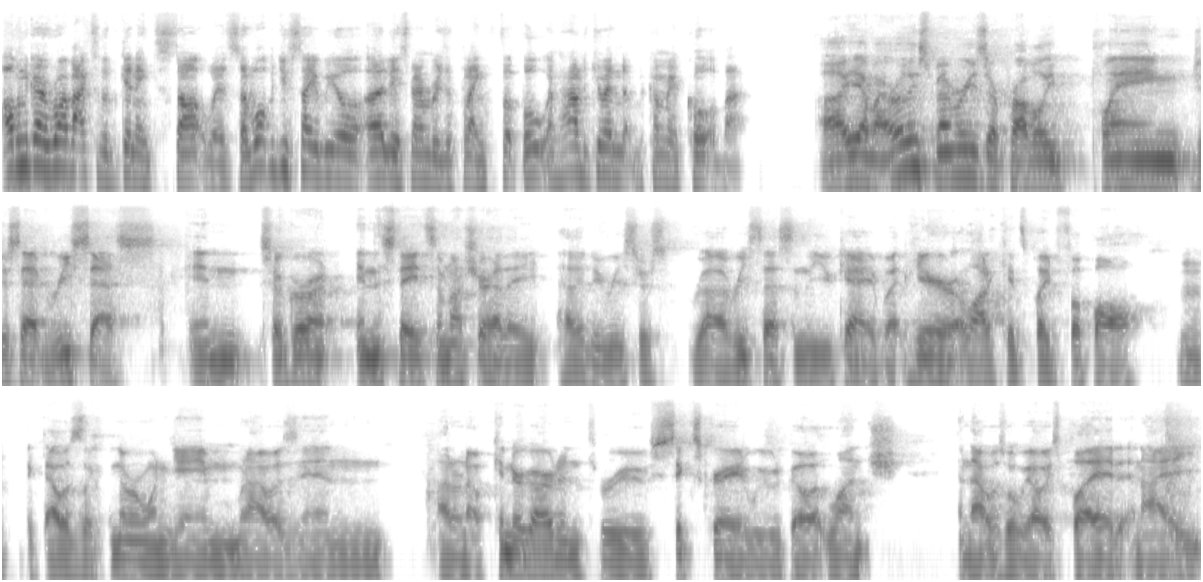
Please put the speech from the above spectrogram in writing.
I want to go right back to the beginning to start with. So, what would you say were your earliest memories of playing football, and how did you end up becoming a quarterback? Uh, yeah, my earliest memories are probably playing just at recess in so growing in the states. I'm not sure how they how they do recess uh, recess in the UK, but here a lot of kids played football. Mm. Like that was like the number one game when I was in I don't know kindergarten through sixth grade. We would go at lunch, and that was what we always played. And I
